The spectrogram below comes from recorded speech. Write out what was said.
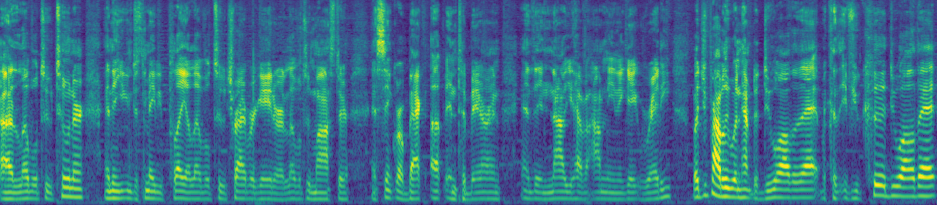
a level two tuner, and then you can just maybe play a level two Tri Brigade or a level two monster and synchro back up into Baron, and then now you have an Omni Negate ready. But you probably wouldn't have to do all of that because if you could do all that,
